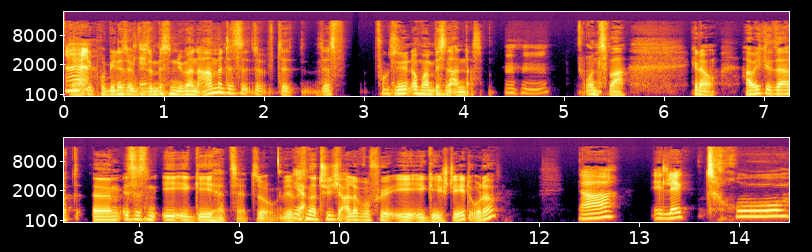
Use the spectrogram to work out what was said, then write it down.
ja, Ah, die probieren das irgendwie okay. so ein bisschen über den Arm. Das, das, das funktioniert nochmal ein bisschen anders. mhm. Und zwar, genau, habe ich gesagt, ähm, ist es ein EEG-Headset. So, wir Ja. wissen natürlich alle, wofür EEG steht, oder? Ja, Elektro.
